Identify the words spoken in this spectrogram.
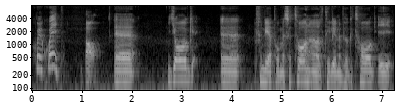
Sjuk skit! Ja. Eh, jag eh, funderar på om jag ska ta en öl till innan vi hugger tag i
